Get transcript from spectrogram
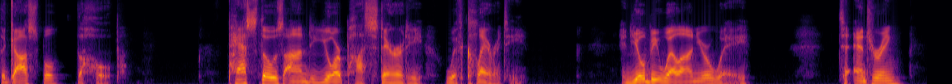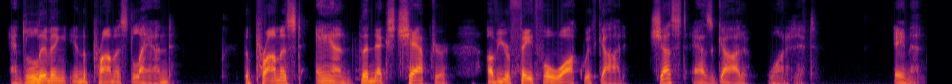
the gospel, the hope. Pass those on to your posterity with clarity, and you'll be well on your way to entering and living in the promised land, the promised and the next chapter of your faithful walk with God, just as God wanted it. Amen.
